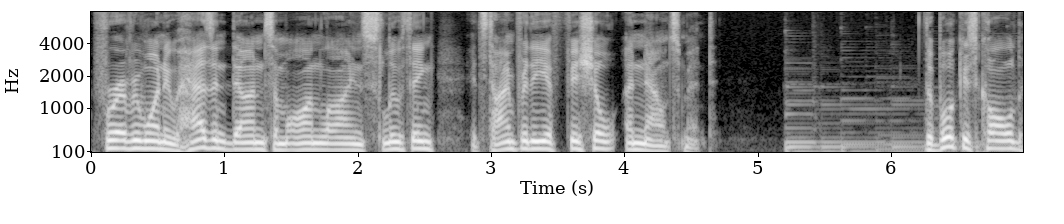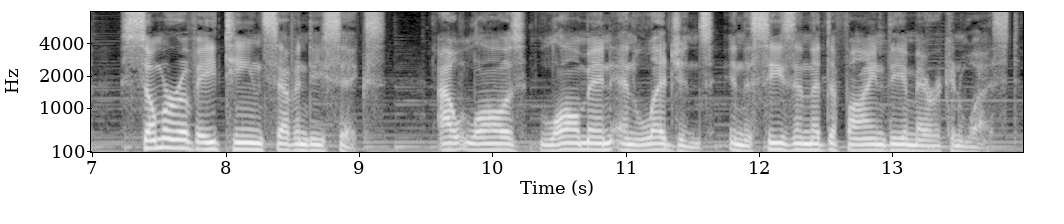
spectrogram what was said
For everyone who hasn't done some online sleuthing, it's time for the official announcement. The book is called Summer of 1876 Outlaws, Lawmen, and Legends in the Season That Defined the American West.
